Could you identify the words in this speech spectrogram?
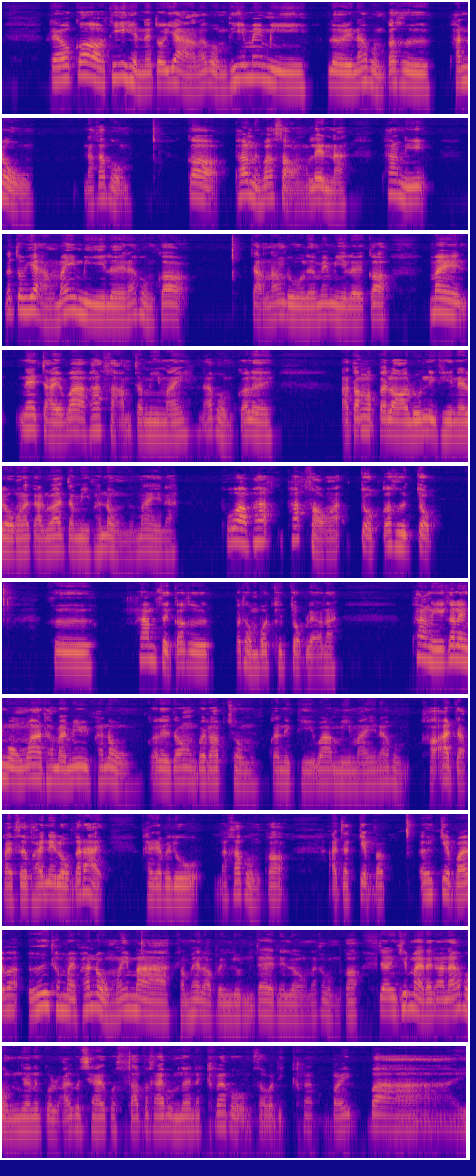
แล้วก็ที่เห็นในตัวอย่างนะผมที่ไม่มีเลยนะผมก็คือพระโหนงนะครับผม ก็ภาคหนึ่งภาคสองเล่นนะภาคนี้ในตัวอย่างไม่มีเลยนะ ผมก็จากนั่งดูเลยไม่มีเลยก็ไม่แน่ใจว่าภาคสามจะมีไหมนะผมก็เลยอาต้องไปรอลุ้นอีกทีในโรงแล้วกันว่าจะมีพนงหรือไม่นะ เพราะว่าภาคภาคสองอะจบก็คือจบ คือห้ามศึกก็คือปฐมบทคือจบแล้วนะภาคนี้ก็เลยงงว่าทำไมไม่มีพนงก็เลยต้องไปรับชมกันอีกทีว่ามีไหมนะผมเขาอาจจะไปเซอร์ไพรส์ในโรงก็ได้ ใครจะไปรู้นะครับผมก็ อาจจะเก็บแบบเออเก็บไว้ว่าเอ้ยทำไมพระหนงไม่มาทำให้เราเป็นลุ้นได้ในโรงนะครับผมก็เจอกันคลิปใหม่แล้วกันนะครับผมอย่าลืมกดไลค์กดแชร์กดซับสไครต์ผมด้วยนะครับผมสวัสดีครับบ๊ายบาย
